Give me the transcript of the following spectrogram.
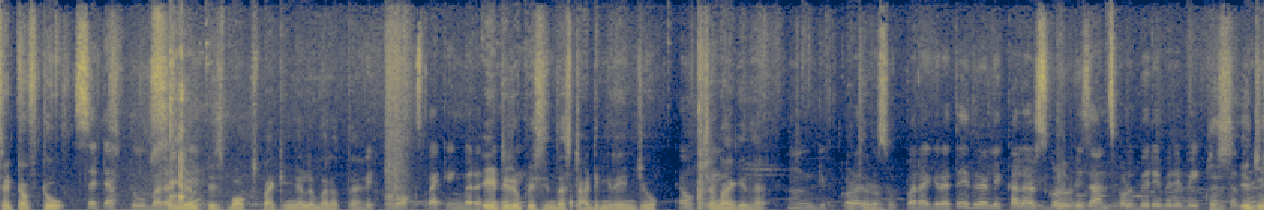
set of two set of two ಬರುತ್ತೆ. ಸಿಂಗಲ್ ಪೀಸ್ ಬಾಕ್ಸ್ ಪ್ಯಾಕಿಂಗ್ ಅಲ್ಲಿ ಬರುತ್ತೆ. ವಿತ್ ಬಾಕ್ಸ್ ಪ್ಯಾಕಿಂಗ್ ಬರುತ್ತೆ ಏಯ್ಟಿ ರುಪೀಸ್ ಇಂದ ಸ್ಟಾರ್ಟಿಂಗ್ ರೇಂಜ್. ಚೆನ್ನಾಗಿದೆ. ಗಿಫ್ಟ್ ಕೊಡೋಕೆ ಸೂಪರ್ ಆಗಿರುತ್ತೆ. ಇದರಲ್ಲಿ ಕಲರ್ಸ್ಗಳು ಡಿಸೈನ್ಸ್ಗಳು ಬೇರೆ ಬೇರೆ ಬೇಕು ಅಂತ ಇದು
